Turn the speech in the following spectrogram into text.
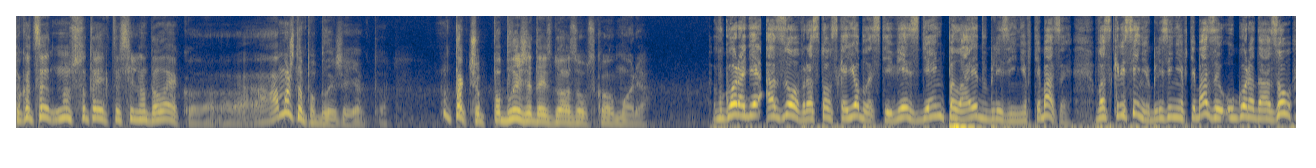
Тільки це, ну, що-то як-то сильно далеко. А можна поближе як-то? Ну, так, щоб поближе десь до Азовського моря. В городе Азов Ростовской области весь день пылает вблизи нефтебазы. В воскресенье вблизи нефтебазы у города Азов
